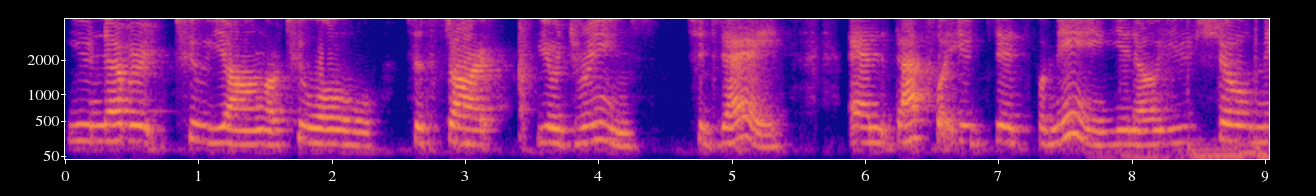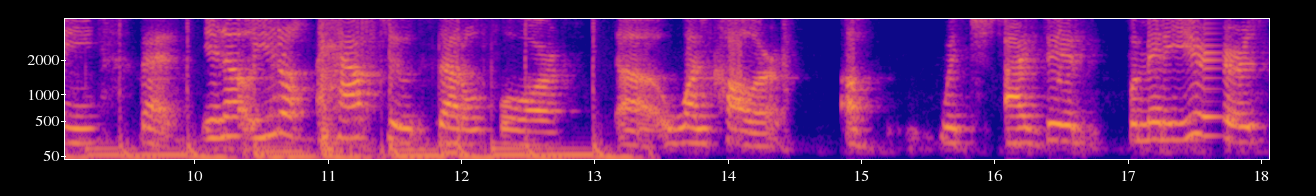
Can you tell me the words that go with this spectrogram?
you're never too young or too old to start your dreams today. And that's what you did for me. You know, you showed me that, you know, you don't have to settle for uh, one color, of, which I did for many years.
